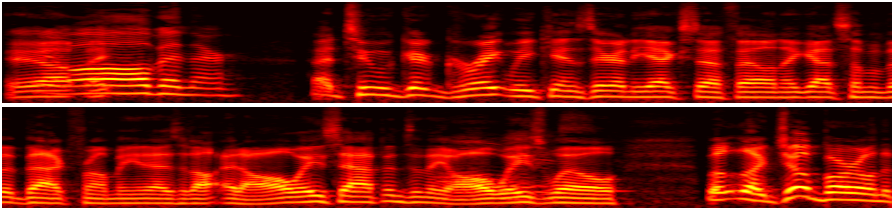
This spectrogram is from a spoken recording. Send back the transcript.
baby. We've Yeah, all been there. Had two good, great weekends there in the XFL, and they got some of it back from me, as it, it always happens, and they always, Always. will. But look, Joe Burrow and the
